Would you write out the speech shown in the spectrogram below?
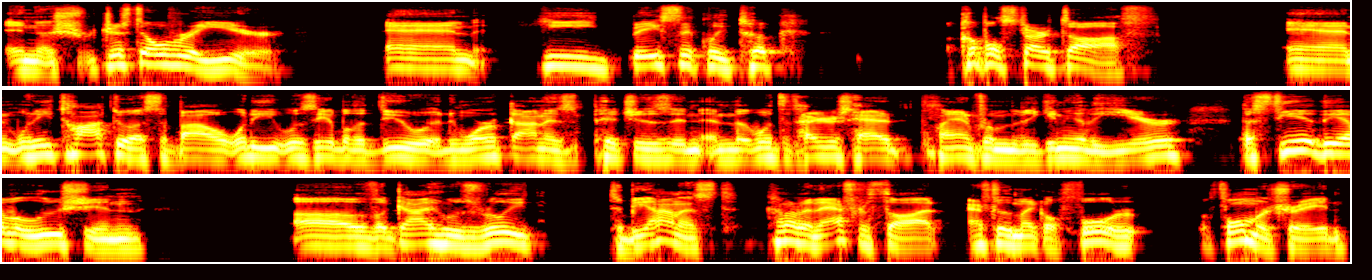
in a, just over a year, and he basically took a couple starts off. And when he talked to us about what he was able to do and work on his pitches and, and the, what the Tigers had planned from the beginning of the year, the speed of the evolution of a guy who was really, to be honest, kind of an afterthought after the Michael Fulmer trade,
